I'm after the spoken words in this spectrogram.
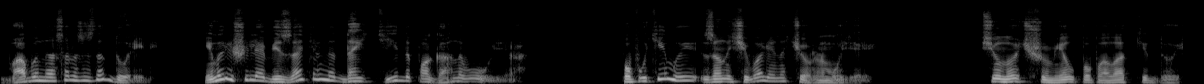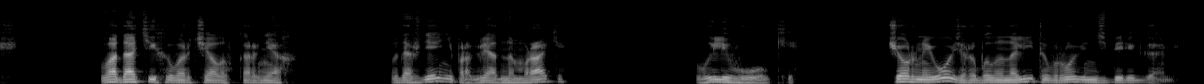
Бабы нас раззадорили, и мы решили обязательно дойти до Поганого озера. По пути мы заночевали на Черном озере. Всю ночь шумел по палатке дождь. Вода тихо ворчала в корнях. В дожде и непроглядном мраке выли волки. Черное озеро было налито вровень с берегами.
